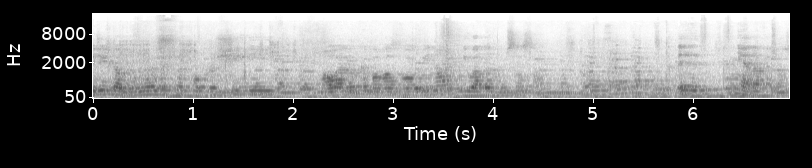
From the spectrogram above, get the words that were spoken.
Dzień dobry, my byśmy poprosili małego kebaba z wołowiną i łagodnym sosem. Y, nie, na wynos.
